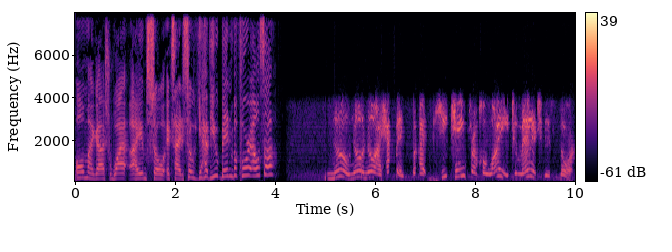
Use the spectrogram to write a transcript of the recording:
Oh my gosh, why I am so excited. So, have you been before, Elsa? No, no, no, I haven't. But he came from Hawaii to manage this store.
